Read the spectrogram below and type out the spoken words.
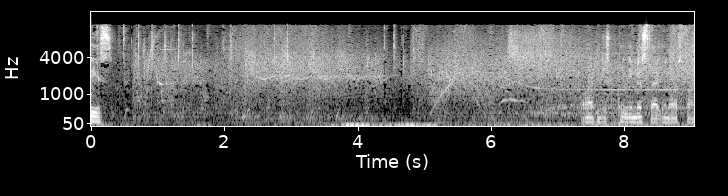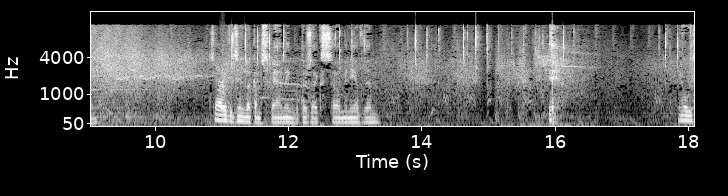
Please. Or I can just completely miss that, you know, it's fine. Sorry if it seems like I'm spamming, but there's like so many of them. He always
